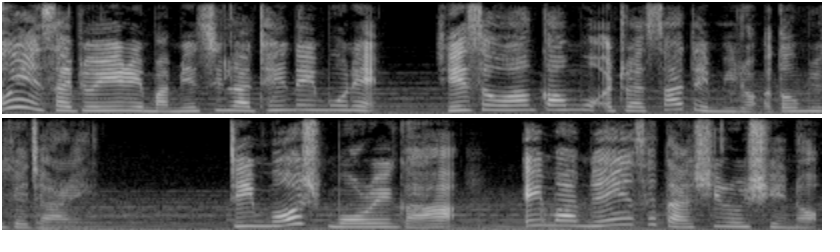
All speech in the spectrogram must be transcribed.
ဥယျာဉ်စိုက်ပျိုးရေးတွေမှာမြင်းစီလာထိန်းသိမ်းမှုနဲ့ရေစုံအောင်ကောင်းမှုအတွက်စတင်ပြီးတော့အသုံးပြုခဲ့ကြတယ်။ဒီ mosh mooring ကအိမ်မှာမြင်းရင်ဆက်တာရှိလို့ရှိရင်တော့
